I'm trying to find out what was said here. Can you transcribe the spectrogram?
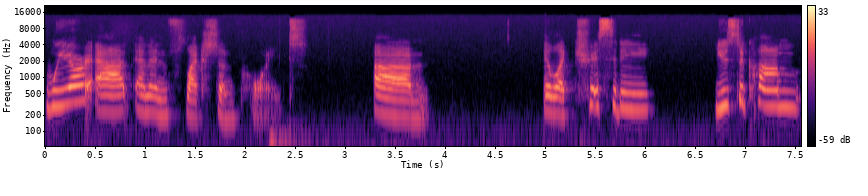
we are at an inflection point. Um, electricity used to come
